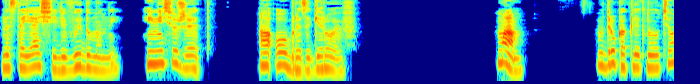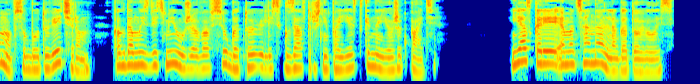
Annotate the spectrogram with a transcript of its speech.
настоящий или выдуманный, и не сюжет, а образы героев. «Мам, Вдруг окликнул Тёма в субботу вечером, когда мы с детьми уже вовсю готовились к завтрашней поездке на ежик-пати. Я скорее эмоционально готовилась,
